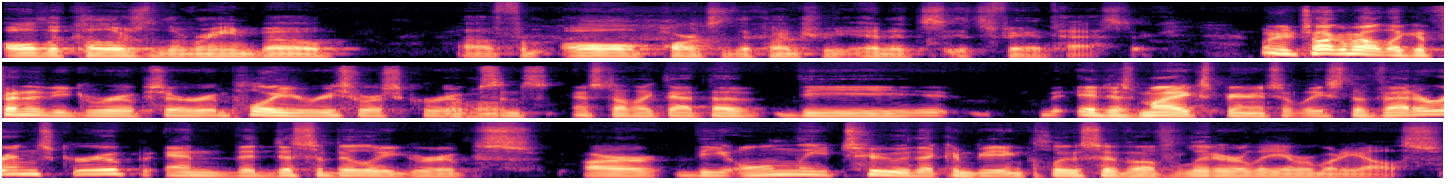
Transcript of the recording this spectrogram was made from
all the colors of the rainbow uh, from all parts of the country, and it's it's fantastic. When you talk about like affinity groups or employee resource groups mm-hmm. and, and stuff like that, the the it is my experience at least the veterans group and the disability groups are the only two that can be inclusive of literally everybody else.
